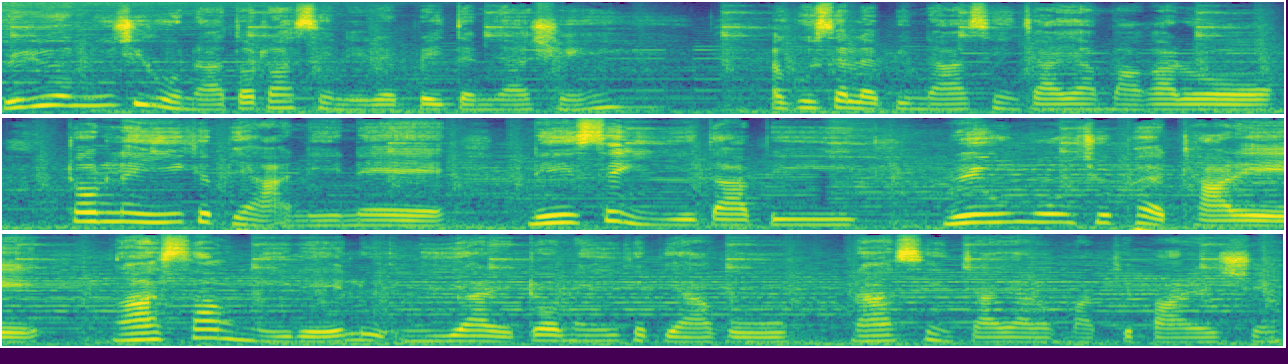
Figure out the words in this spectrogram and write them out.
ဗီဒီယိုမြူးကြီးကိုနာတော်တာဆင်နေတဲ့ပရိသတ်များရှင်အခုဆက်လက်ပြီးနားဆင်ကြရမှာကတော့တော်လှန်ရေးကဗျာအနေနဲ့နေစိတ်ရေးသားပြီးနှွေဦးမိုးချွတ်ဖက်ထားတဲ့ငါစောင့်နေတယ်လို့ညီရတဲ့တော်လှန်ရေးကဗျာကိုနားဆင်ကြရတော့မှာဖြစ်ပါရဲ့ရှင်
